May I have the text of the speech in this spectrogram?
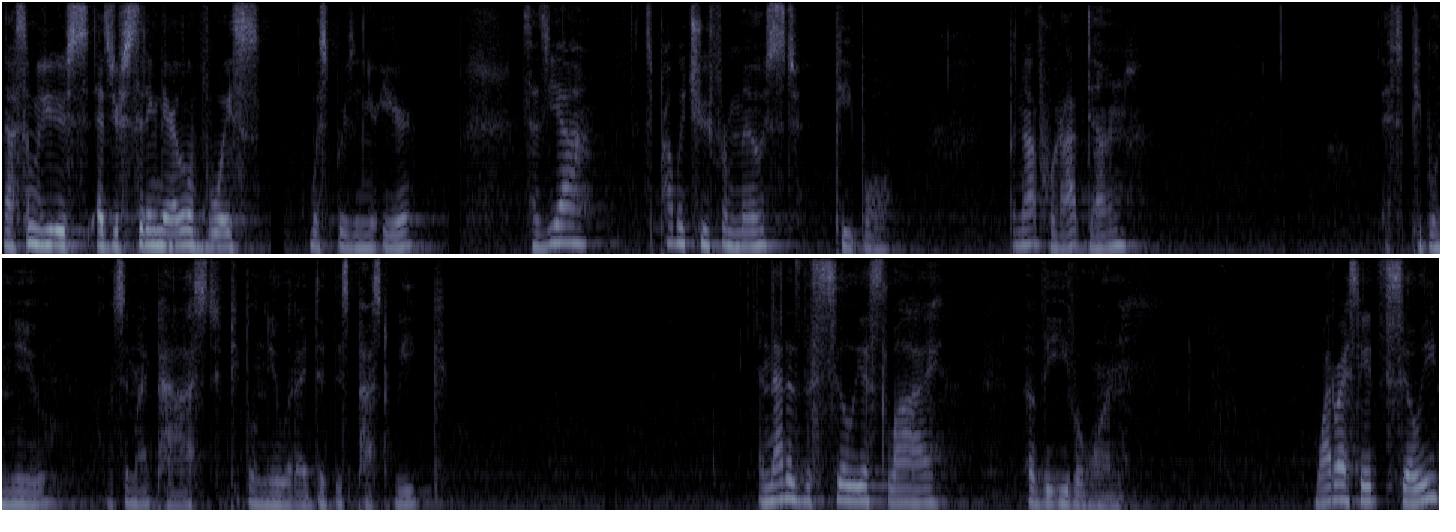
Now, some of you, as you're sitting there, a little voice whispers in your ear, says, Yeah, it's probably true for most people, but not for what I've done. If people knew what's in my past, if people knew what I did this past week. And that is the silliest lie of the evil one. Why do I say it's silly?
